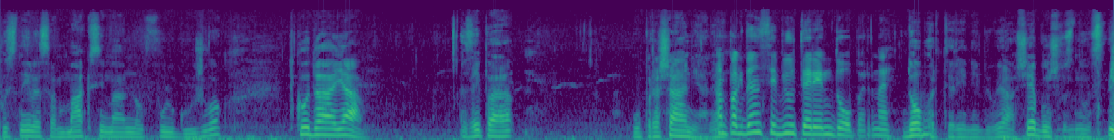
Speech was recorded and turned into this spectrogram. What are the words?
posnela sem maksimalno full gužvo. Tako da ja, zdaj pa vprašanje. Ne? Ampak danes je bil teren dober. Ne? Dober teren je bil, ja, še bom šel z nosom.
